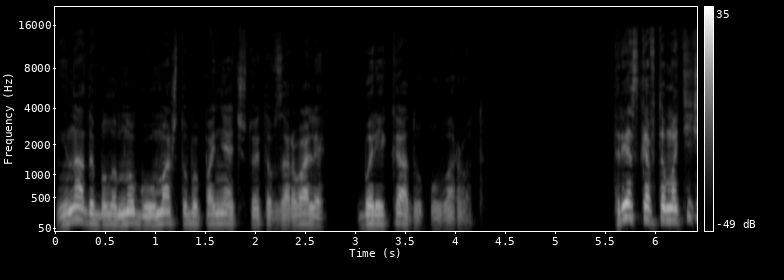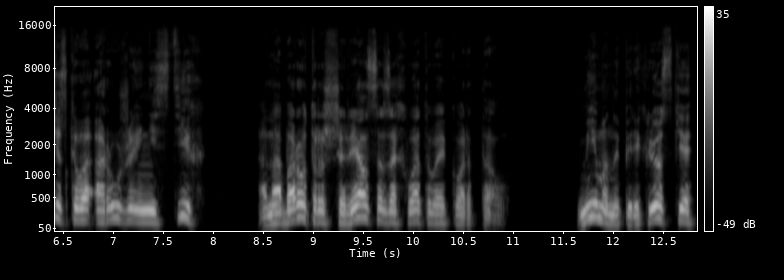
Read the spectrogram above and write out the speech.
Не надо было много ума, чтобы понять, что это взорвали баррикаду у ворот. Треск автоматического оружия не стих, а наоборот расширялся, захватывая квартал. Мимо на перекрестке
